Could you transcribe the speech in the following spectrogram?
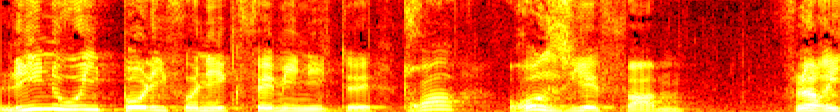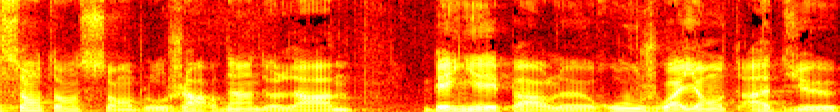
l'inouïe polyphonique féminité, trois rosiers femmes fleurissant ensemble au jardin de l'âme, baignées par le rougeoyant adieu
